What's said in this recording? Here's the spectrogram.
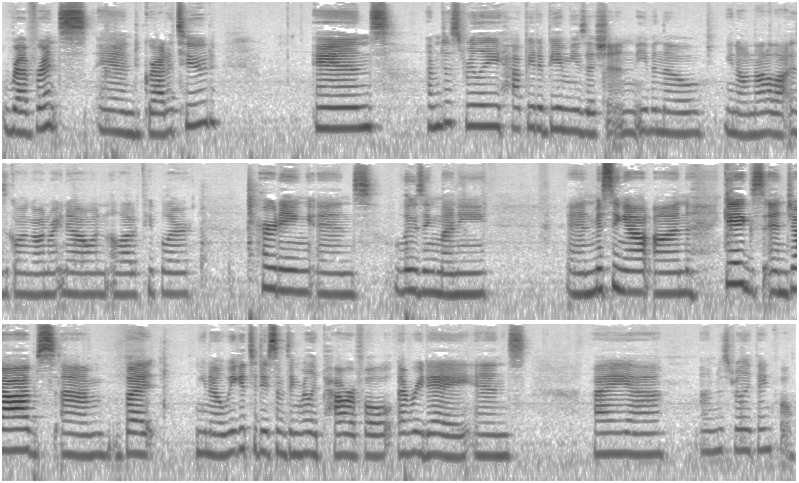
reverence and gratitude. And I'm just really happy to be a musician, even though, you know, not a lot is going on right now and a lot of people are hurting and losing money and missing out on gigs and jobs. Um, but you know, we get to do something really powerful every day, and I uh, I'm just really thankful.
